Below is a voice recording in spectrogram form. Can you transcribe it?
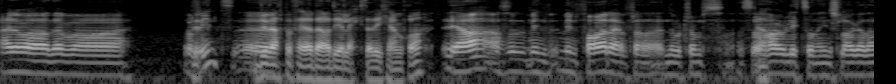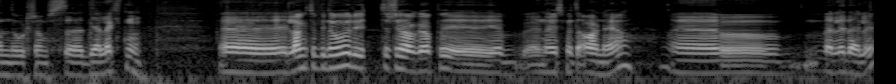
Nei, det var, det var, det var fint. Du har vært på ferie der dialekta di kommer fra? Ja, altså min, min far er fra Nord-Troms, så jeg Ja. har jo litt sånn innslag av den Nord-Troms-dialekten. Eh, langt oppe i nord, ytterst i havgapet, i i en øy som heter Arnøya. Eh, og veldig deilig.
